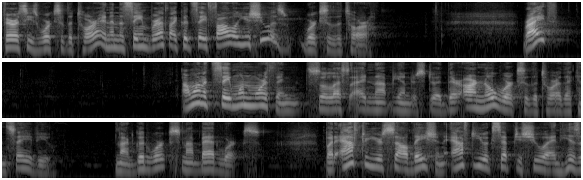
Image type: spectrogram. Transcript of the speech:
Pharisees' works of the Torah, and in the same breath, I could say, follow Yeshua's works of the Torah. Right? I want to say one more thing, so lest I not be understood. There are no works of the Torah that can save you. Not good works, not bad works. But after your salvation, after you accept Yeshua and his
